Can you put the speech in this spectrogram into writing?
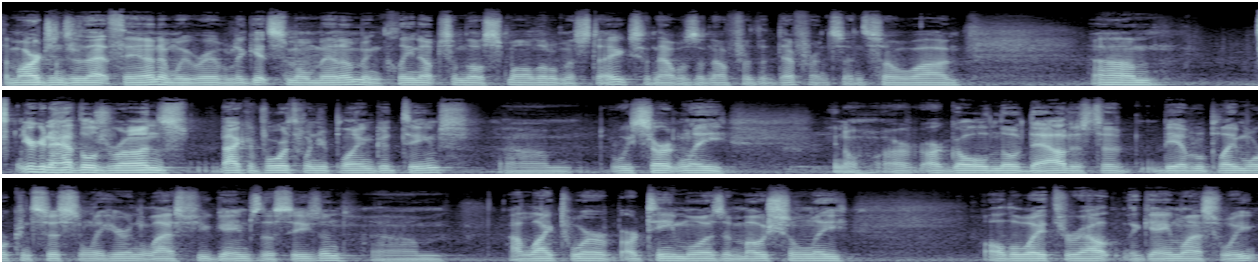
the margins are that thin, and we were able to get some momentum and clean up some of those small little mistakes, and that was enough for the difference. And so, um, um, you're going to have those runs back and forth when you're playing good teams. Um, we certainly, you know, our, our goal, no doubt, is to be able to play more consistently here in the last few games of the season. Um, I liked where our team was emotionally all the way throughout the game last week.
